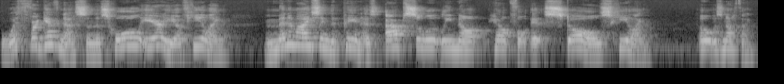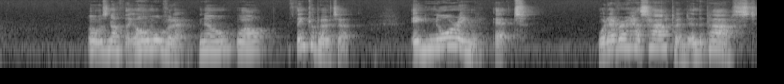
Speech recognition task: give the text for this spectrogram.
with forgiveness and this whole area of healing, minimizing the pain is absolutely not helpful. It stalls healing. Oh, it was nothing. Oh, it was nothing. Oh, I'm over it. No, well, think about it. Ignoring it, whatever has happened in the past,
